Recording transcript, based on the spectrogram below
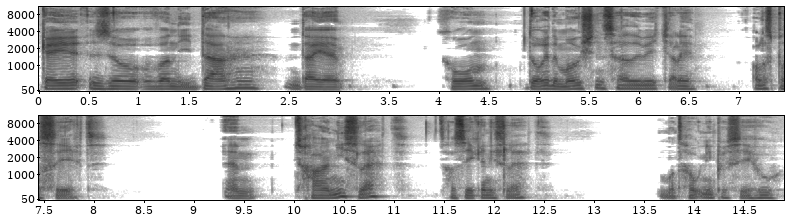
Ken je zo van die dagen dat je gewoon door de motions gaat, weet je, alles passeert. En het gaat niet slecht, het gaat zeker niet slecht, maar het gaat ook niet per se goed.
